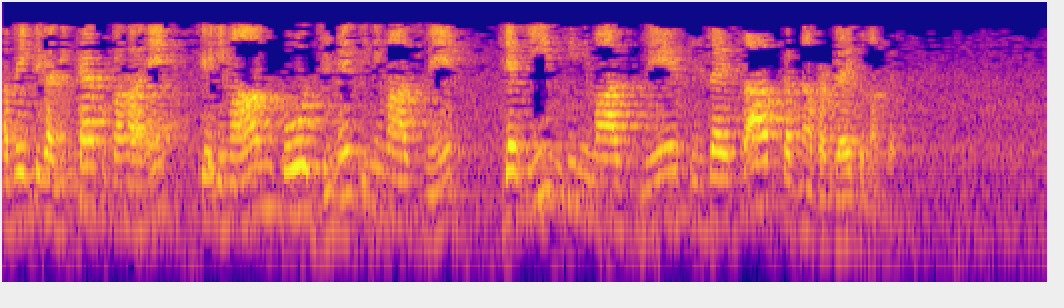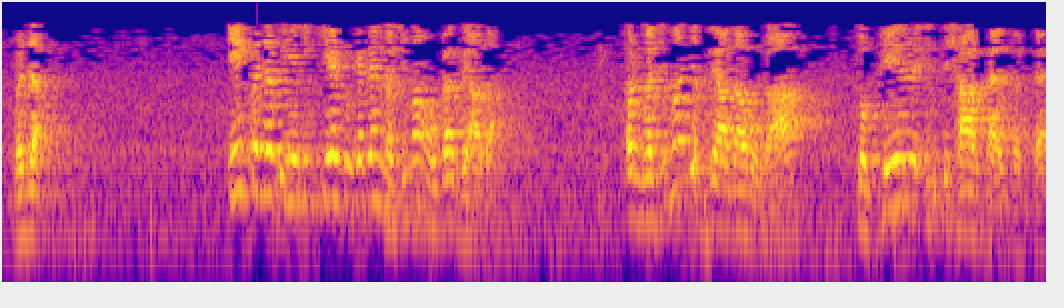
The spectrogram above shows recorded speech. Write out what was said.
اب ایک جگہ لکھا ہے وہ کہا ہے کہ امام کو جمعے کی نماز میں یا عید کی نماز میں سجدہ صاف کرنا پڑ جائے تو نہ کرے وجہ ایک وجہ تو یہ لکھی ہے کہ کہتے ہیں مجمع ہوگا زیادہ۔ اور مجمع جب زیادہ ہوگا، تو پھر انتشار پھیل سکتا ہے۔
